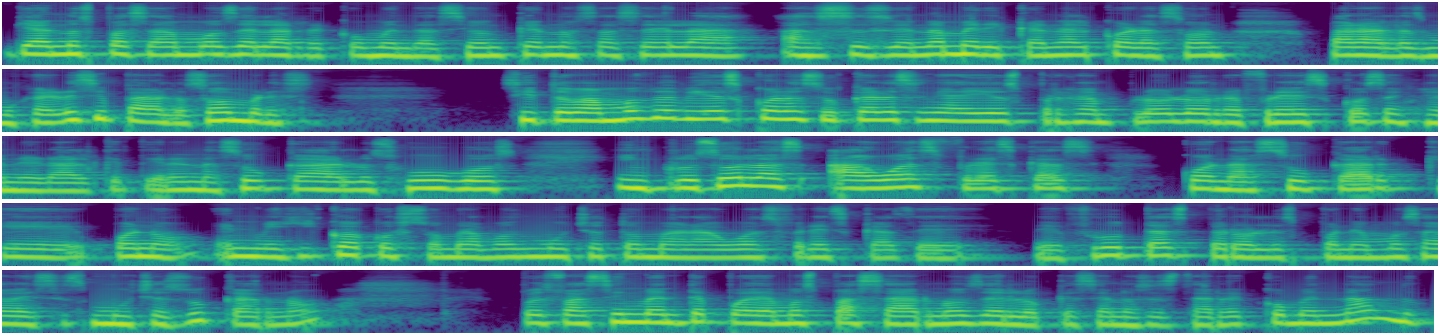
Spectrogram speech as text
ya nos pasamos de la recomendación que nos hace la Asociación Americana del Corazón para las mujeres y para los hombres. Si tomamos bebidas con azúcares añadidos, por ejemplo, los refrescos en general que tienen azúcar, los jugos, incluso las aguas frescas con azúcar, que, bueno, en México acostumbramos mucho tomar aguas frescas de, frutas, pero les ponemos a veces mucho azúcar, ¿no? Pues fácilmente podemos pasarnos de lo que se nos está recomendando.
